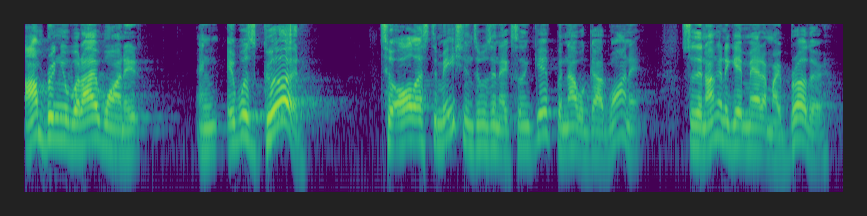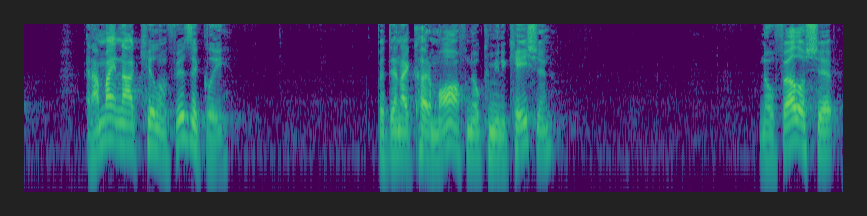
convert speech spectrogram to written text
I'm bringing what I wanted, and it was good to all estimations, it was an excellent gift, but not what God wanted. So then I'm going to get mad at my brother, and I might not kill him physically, but then I cut him off, no communication, no fellowship.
